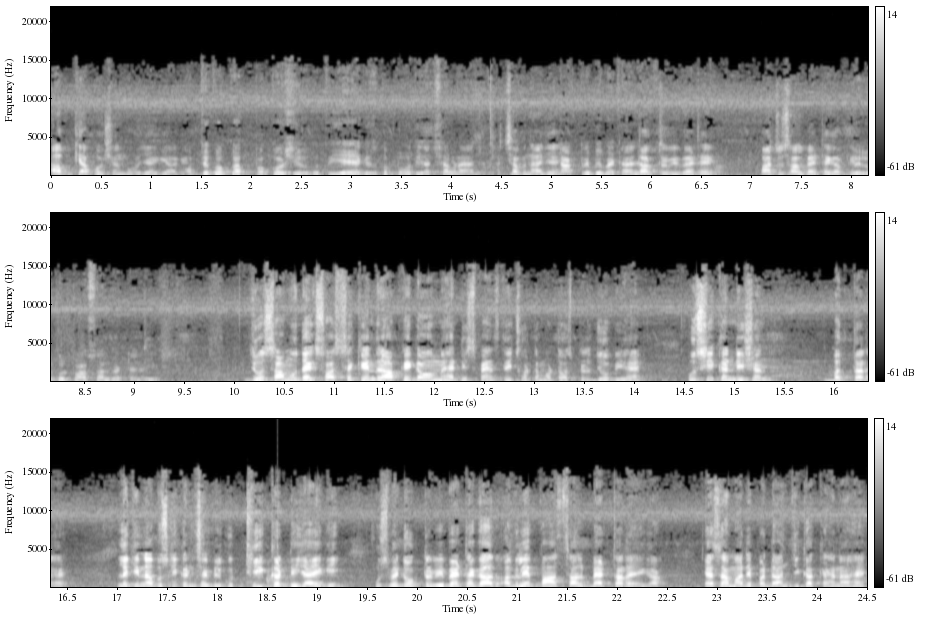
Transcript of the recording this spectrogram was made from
अब क्या पोजिशन हो जाएगी आगे? अब देखो कब कोशिश होती ये है कि इसको बहुत ही अच्छा बनाया जाए। अच्छा बनाया जाए। डॉक्टर भी बैठा है डॉक्टर भी बैठे। पाँचों साल बैठेगा फिर। बिल्कुल पाँच साल बैठे जो। सामुदायिक स्वास्थ्य केंद्र आपके गाँव में है डिस्पेंसरी छोटा मोटा हॉस्पिटल जो भी है उसकी कंडीशन बदतर है। लेकिन अब उसकी कंडीशन बिल्कुल ठीक कर दी जाएगी। उसमें डॉक्टर भी बैठेगा और अगले पाँच साल बैठता रहेगा। ऐसा हमारे प्रधान जी का कहना है।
